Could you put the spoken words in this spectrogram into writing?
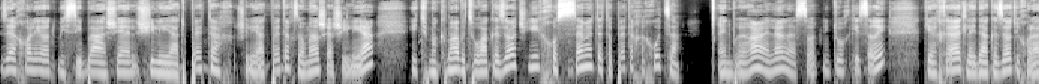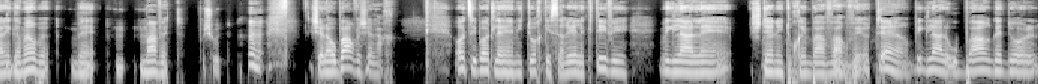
זה יכול להיות מסיבה של שליית פתח. שליית פתח זה אומר שהשלייה התמקמה בצורה כזאת שהיא חוסמת את הפתח החוצה. אין ברירה אלא לעשות ניתוח קיסרי, כי אחרת לידה כזאת יכולה להיגמר במוות, פשוט, של העובר ושלך. עוד סיבות לניתוח קיסרי אלקטיבי, בגלל אה, שתי ניתוחים בעבר ויותר, בגלל עובר גדול,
